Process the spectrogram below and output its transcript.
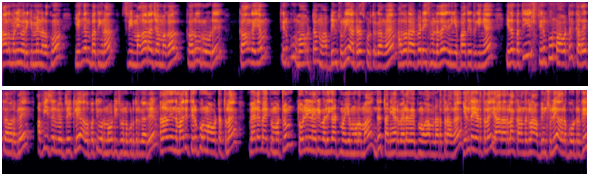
நாலு மணி வரைக்குமே நடக்கும். எங்கன்னு பார்த்தீங்கன்னா ஸ்ரீ மகாராஜா மகால் கரூர் ரோடு காங்கயம் திருப்பூர் மாவட்டம் அப்படின்னு சொல்லி அட்ரஸ் கொடுத்துருக்காங்க. அதோட அட்வர்டைஸ்மெண்ட்டை தான் இதை நீங்கள் பார்த்துட்டு இருக்கீங்க இதை பற்றி திருப்பூர் மாவட்ட கலெக்டர் அவர்களே அஃபீஷியல் வெப்சைட்லேயே அதை பற்றி ஒரு நோட்டீஸ் ஒன்று கொடுத்துருக்காரு. அதாவது இந்த மாதிரி திருப்பூர் மாவட்டத்தில் வேலைவாய்ப்பு மற்றும் தொழில்நெறி வழிகாட்டு மையம் மூலமாக இந்த தனியார் வேலைவாய்ப்பு முகாம் நடத்துகிறாங்க எந்த இடத்துல யார் யாரெல்லாம் கலந்துக்கலாம் அப்படின்னு சொல்லி அதில் போட்டிருக்கு.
